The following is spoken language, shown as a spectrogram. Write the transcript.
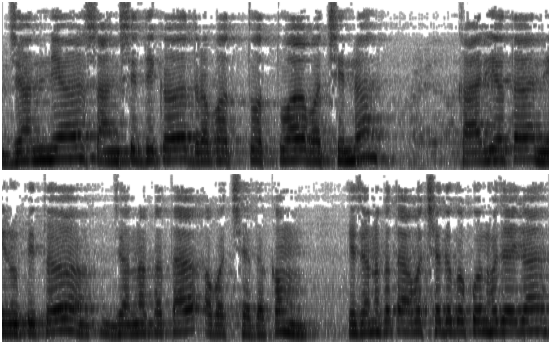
जन्य सांसिधिक द्रवत्वत्वावच्छिन्न कार्यता निरूपित जनकता अवच्छेदकम। ये जनकता अवच्छेदक कौन हो जाएगा?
